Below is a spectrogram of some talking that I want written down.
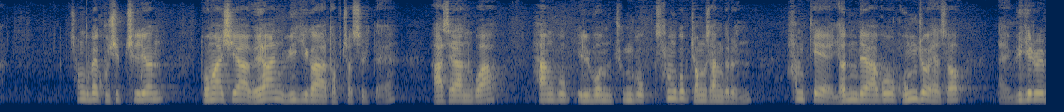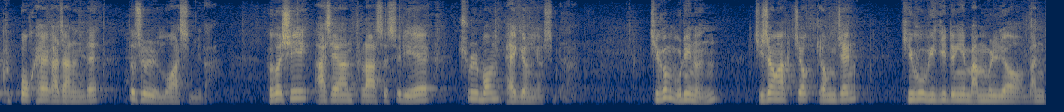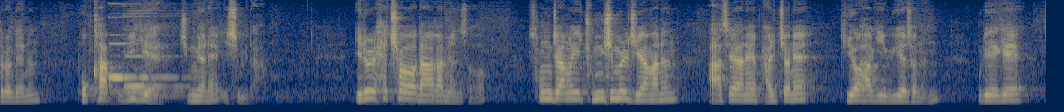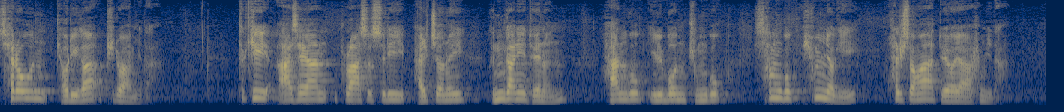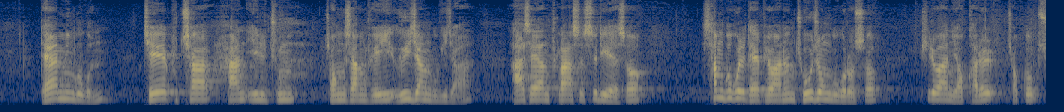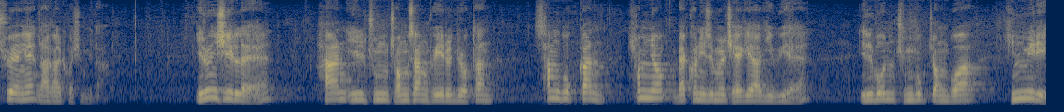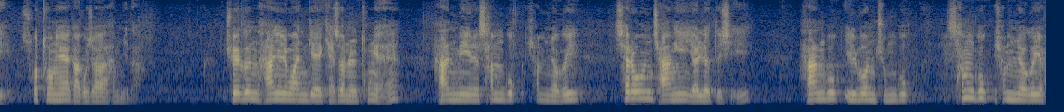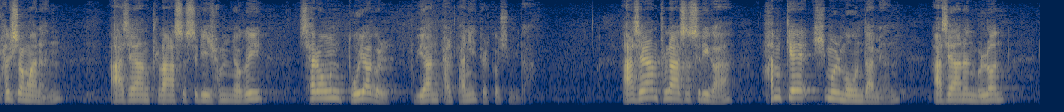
1997년 동아시아 외환 위기가 덮쳤을 때 아세안과 한국, 일본, 중국 3국 정상들은 함께 연대하고 공조해서 위기를 극복해 가자는데 뜻을 모았습니다. 그것이 아세안 플러스 3의 출범 배경이었습니다. 지금 우리는 지정학적 경쟁, 기후 위기 등이 맞물려 만들어내는 복합 위기에 직면해 있습니다. 이를 헤쳐 나아가면서 성장의 중심을 지향하는 아세안의 발전에 기여하기 위해서는 우리에게 새로운 결의가 필요합니다. 특히 아세안 플러스 3 발전의 근간이 되는 한국, 일본, 중국 3국 협력이 활성화되어야 합니다. 대한민국은 제9차 한일 중 정상회의 의장국이자 아세안 플러스 3에서 3국을 대표하는 조정국으로서 필요한 역할을 적극 수행해 나갈 것입니다. 이른 시일 내에 한일 중 정상회의를 비롯한 3국 간 협력 메커니즘을 재개하기 위해 일본, 중국 정부와 긴밀히 소통해 가고자 합니다. 최근 한일 관계 개선을 통해 한미일 3국 협력의 새로운 장이 열렸듯이 한국, 일본, 중국 3국 협력의 활성화는 아세안 플러스 3 협력의 새로운 도약을 위한 발판이 될 것입니다. 아세안 플러스 3가 함께 힘을 모은다면 아세안은 물론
